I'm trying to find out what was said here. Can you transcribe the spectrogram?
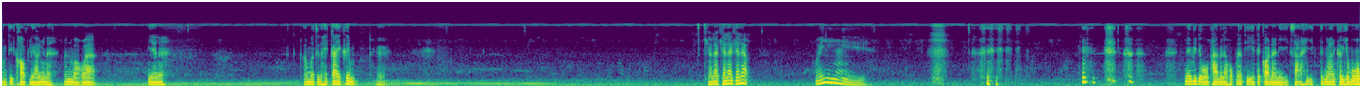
มันติดขอบเหลืองอยู่นะ มันบอกว่าอหยังไงเอามือถือให้ใกล้ขึ้น เออ เขียแล้วเขียวแล้วเขียแล้วเฮ้ยในวิดีโอผ่านไปแล้วหกนาที แต่ก่อนหน้านี้อีกสาอีกเป็นประมาณครึ่งชั่วโมง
